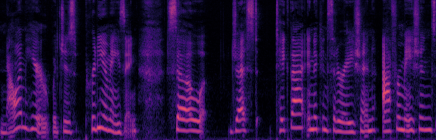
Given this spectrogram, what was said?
now I'm here, which is pretty amazing. So, just take that into consideration. Affirmations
